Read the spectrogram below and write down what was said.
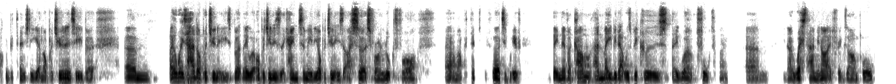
I could potentially get an opportunity. But um, I always had opportunities, but they were opportunities that came to me. The opportunities that I searched for and looked for uh, and I potentially flirted with, they never come. And maybe that was because they weren't full time. Um, you know, West Ham United, for example,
